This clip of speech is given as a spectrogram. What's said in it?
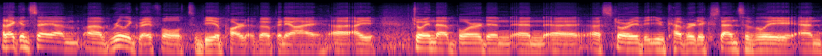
And I can say I'm uh, really grateful to be a part of OpenAI. Uh, I joined that board and, uh, a story that you covered extensively, and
